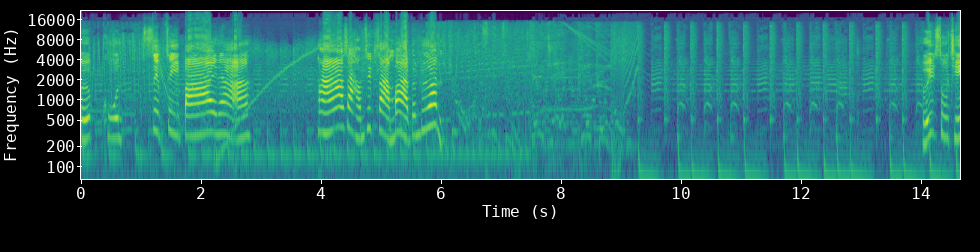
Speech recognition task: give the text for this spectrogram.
อึบคูณ 14 ไปนะคะ มา 33 บาทเพื่อนเฮ้ย ซูชิ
